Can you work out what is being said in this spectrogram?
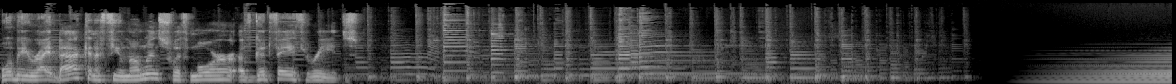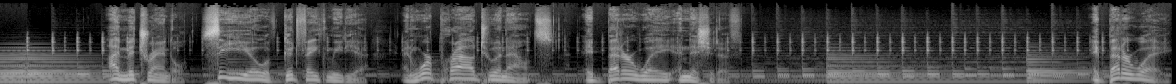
We'll be right back in a few moments with more of Good Faith Reads. I'm Mitch Randall, CEO of Good Faith Media, and we're proud to announce a Better Way initiative. A better way.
